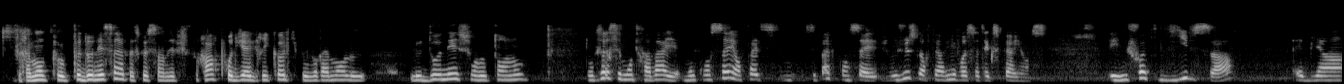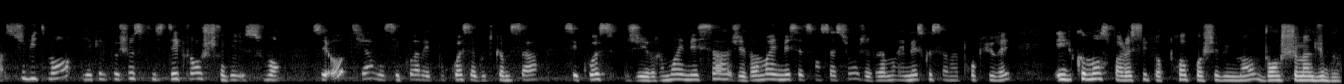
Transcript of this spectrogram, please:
qui vraiment peut, peut, donner ça parce que c'est un des rares produits agricoles qui peut vraiment le, le donner sur le temps long. Donc ça c'est mon travail. Mon conseil en fait c'est pas de conseil, je veux juste leur faire vivre cette expérience. Et une fois qu'ils vivent ça, eh bien subitement il y a quelque chose qui se déclenche très souvent. C'est oh tiens mais c'est quoi? Mais pourquoi ça goûte comme ça? C'est quoi J'ai vraiment aimé ça, j'ai vraiment aimé cette sensation, j'ai vraiment aimé ce que ça m'a procuré et ils commencent par la suite leur propre cheminement dans le chemin du goût.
